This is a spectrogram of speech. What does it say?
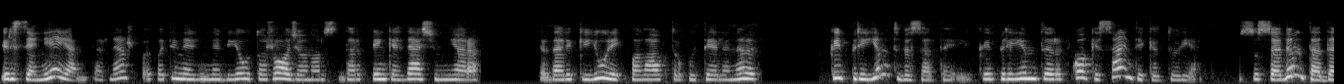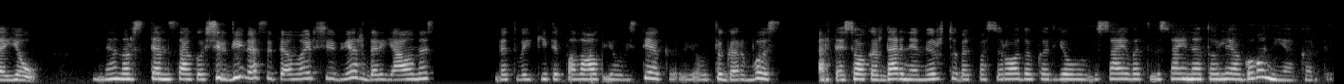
ir senėjant, ar ne, aš pati ne, nebijau to žodžio, nors dar 50 nėra ir dar iki jų reikia palaukti truputėlį, ne, kaip priimti visą tai, kaip priimti ir kokį santykių turėti. Su savim tada jau, ne, nors ten sako širdinė su tema ir širdie aš dar jaunas, bet vaikyti palauk jau vis tiek, jau tu garbus ar tiesiog aš dar nemirštu, bet pasirodo, kad jau visai, vat, visai netoli agonija kartai.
